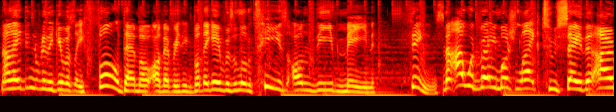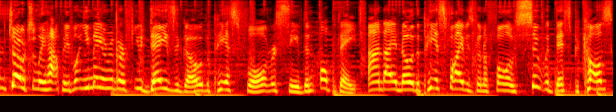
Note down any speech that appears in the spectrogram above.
Now, they didn't really give us a full demo of everything, but they gave us a little tease on the main things. Now, I would very much like to say that I am totally happy, but you may remember a few days ago, the PS4 received an update, and I know the PS5 is going to follow suit with this because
